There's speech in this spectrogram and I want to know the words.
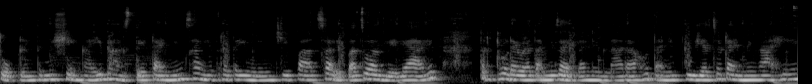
तोपर्यंत मी शेंगाही भाजते. टायमिंग सांगितलं आता इव्हिनिंगचे पाच साडेपाच वाजलेले आहेत. तर थोड्या वेळात आम्ही जायला निघणार आहोत आणि पूजाचं टायमिंग आहे.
